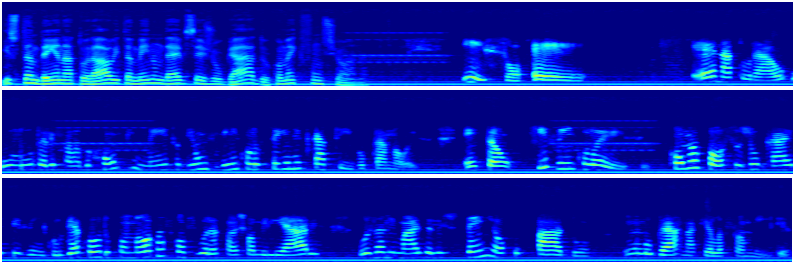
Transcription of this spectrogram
Isso também é natural e também não deve ser julgado? Como é que funciona? Isso é, é natural. O luto ele fala do rompimento de um vínculo significativo para nós. Então, que vínculo é esse? Como eu posso julgar esse vínculo? De acordo com novas configurações familiares os animais eles têm ocupado um lugar naquela família.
